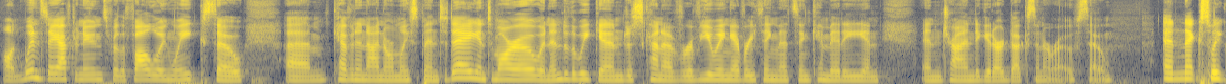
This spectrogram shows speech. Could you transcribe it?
on Wednesday afternoons for the following week. So um, Kevin and I normally spend today and tomorrow and into the weekend just kind of reviewing everything that's in committee and and trying to get our ducks in a row. So. And next week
